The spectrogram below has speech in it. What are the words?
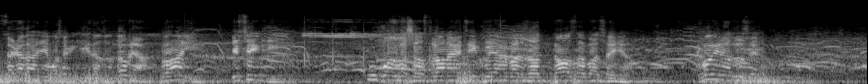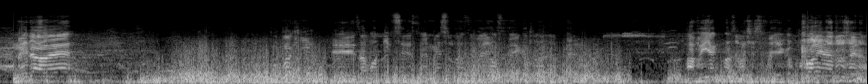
Zagadanie może mi kiedyś dadzą. Dobra, kochani, dziewczynki, ukłon w waszą stronę, dziękujemy bardzo, do zobaczenia. Kolejna drużyna. Medale. Chłopaki, e, zawodnicy z MSU nazywają swojego człowieka. A wy jak nazywacie swojego? Kolejna drużyna.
